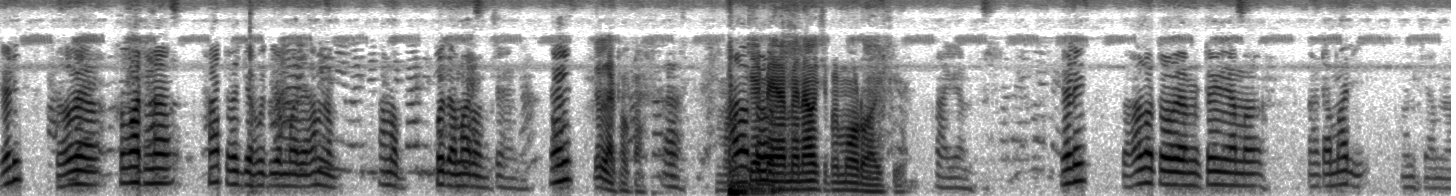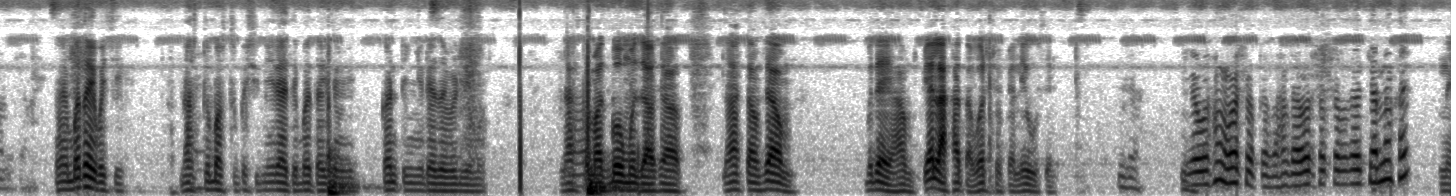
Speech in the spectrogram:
રેડી? હવે સવારના સાત વાગ્યા સુધી અમારે આમને આમાં બધા મારવાનું છે. રેડી? કેટલા ઠોકા? હા. તો- કેમેરામેન આવશે પણ મોડો આવશે. હા એમ. રેડી? તો હાલો તો હવે અમે ત્રણ આમાં આંટા મારી. તમે બતાવી પછી. નાસ્તો બાસ્તો પછી નિરાતે બતાવી તમે કન્ટિન્યુ રહેજો વિડીયોમાં. નાસ્તામાં બહુ મજા આવશે આમ નાસ્તામાં છે આમ બધા આમ પેલા ખાતા વર્ષો પહેલા એવું છે. એવું શું વર્ષો કરતા વર્ષો કરતા અત્યારે ન ખાય? ને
